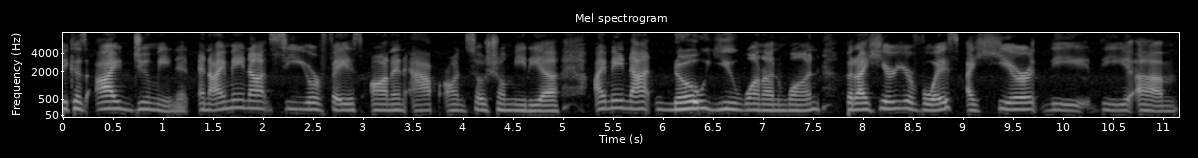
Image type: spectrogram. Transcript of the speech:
because I do mean it. And I may not see your face on an app on social media. I may not know you one on one, but I hear your voice. I hear the, the, um,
